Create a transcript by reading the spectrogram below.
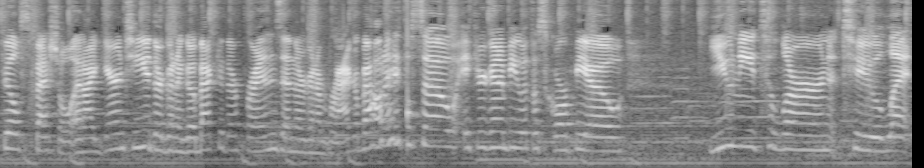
feel special. And I guarantee you they're gonna go back to their friends and they're gonna brag about it. Also, if you're gonna be with a Scorpio, you need to learn to let,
